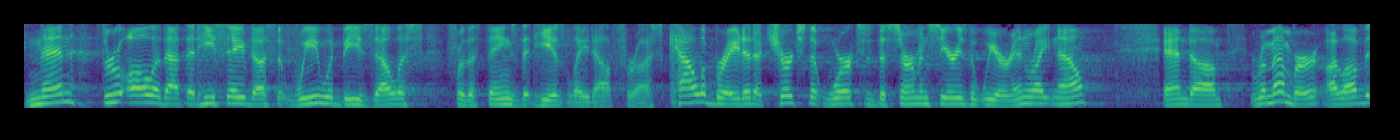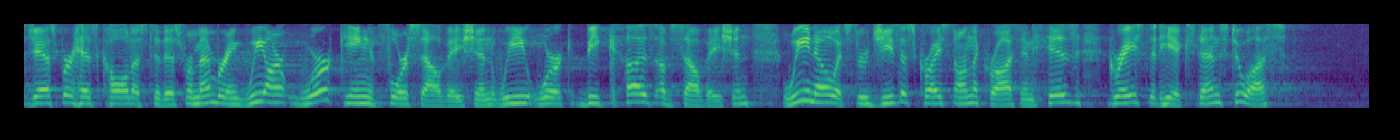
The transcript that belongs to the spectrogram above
And then, through all of that, that He saved us, that we would be zealous for the things that He has laid out for us. Calibrated, a church that works, is the sermon series that we are in right now. And um, remember, I love that Jasper has called us to this, remembering we aren't working for salvation. We work because of salvation. We know it's through Jesus Christ on the cross and His grace that He extends to us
